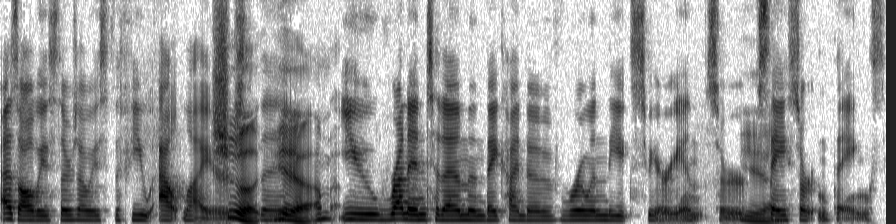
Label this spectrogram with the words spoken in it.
as always there's always the few outliers sure that yeah I'm, you run into them and they kind of ruin the experience or Yeah. say certain things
